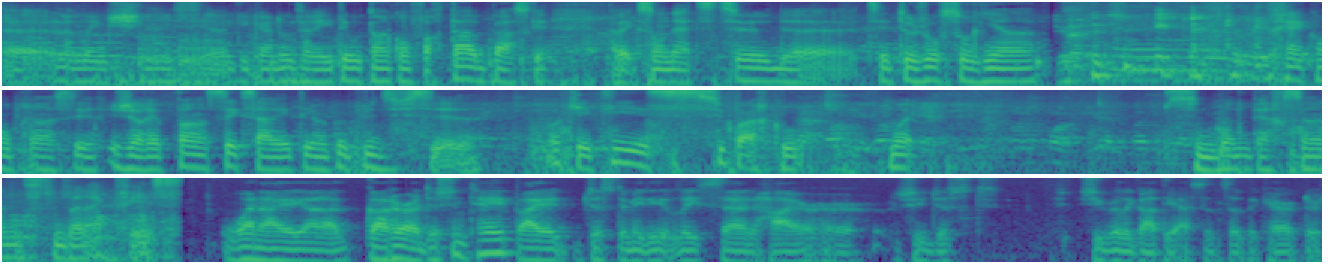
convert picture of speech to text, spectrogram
euh, la même chimie. Si avec quelqu'un d'autre, j'aurais été autant confortable parce que avec son attitude, euh, tu sais, toujours souriant, très compréhensif. J'aurais pensé que ça aurait été un peu plus difficile. Oh, Katie est super cool. Ouais. C'est une bonne personne, c'est une bonne actrice. When I uh, got her audition tape, I just immediately said hire her. She just she really got the essence of the character.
